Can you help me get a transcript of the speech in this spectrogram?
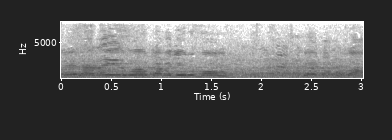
Eh, lari gua tak baju rumah. Dia tak buka.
